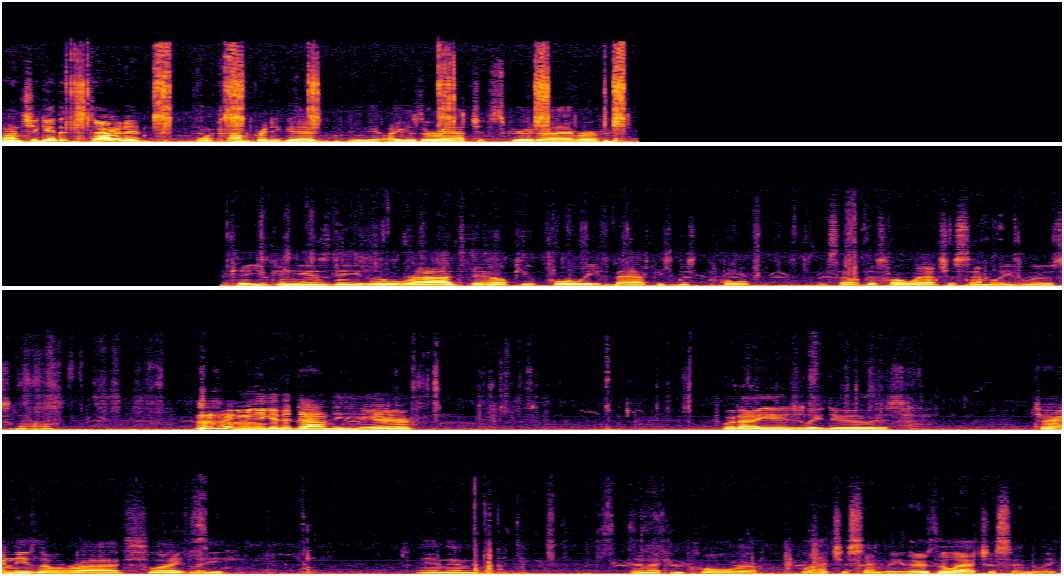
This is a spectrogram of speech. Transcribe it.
Once you get it started, it'll come pretty good. I use a ratchet screwdriver. Okay, you can use these little rods to help you pull these back. You can just pull this out. This whole latch assembly is loose now. and when you get it down to here, what I usually do is turn these little rods slightly and then then I can pull the latch assembly. There's the latch assembly.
